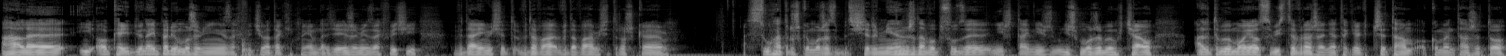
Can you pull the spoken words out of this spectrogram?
Ale i okej, okay, Duna Imperium może mnie nie zachwyciła tak, jak miałem nadzieję, że mnie zachwyci. Wydaje mi się, wydawa, wydawała mi się troszkę słucha troszkę może zbyt siermiężna w obsłudze niż, tak, niż, niż może bym chciał, ale to były moje osobiste wrażenia. Tak jak czytam komentarze, to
